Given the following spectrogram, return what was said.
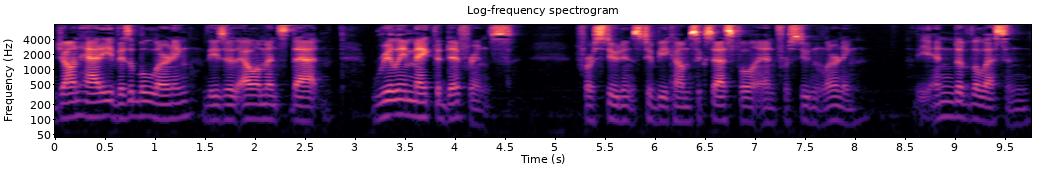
John Hattie, visible learning. These are the elements that really make the difference for students to become successful and for student learning. The end of the lesson.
